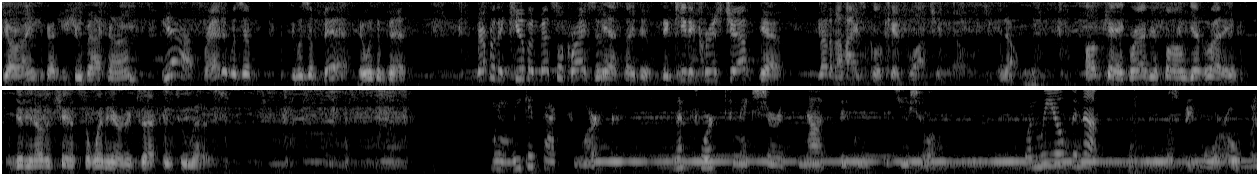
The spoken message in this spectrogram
You all right? You got your shoe back on? Yeah, Fred, it was a it was a bit. It was a bit. Remember the Cuban Missile Crisis? Yes, I do. Nikita Khrushchev? Yes. None of the high school kids watching, though. No. Okay, grab your phone, get ready. We'll give you another chance to win here in exactly two minutes. When we get back to work, let's work to make sure it's not business as usual. When we open up, Let's be more open.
